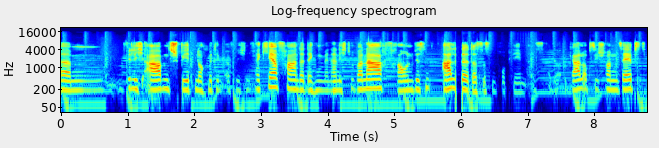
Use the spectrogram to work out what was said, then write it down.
ähm, will ich abends spät noch mit dem öffentlichen Verkehr fahren, da denken Männer nicht drüber nach. Frauen wissen alle, dass es ein Problem ist. Also egal, ob sie schon selbst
